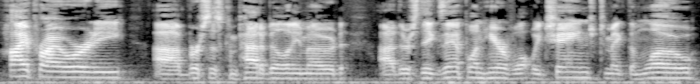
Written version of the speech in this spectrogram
high priority uh, versus compatibility mode. Uh, there's the example in here of what we changed to make them low.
